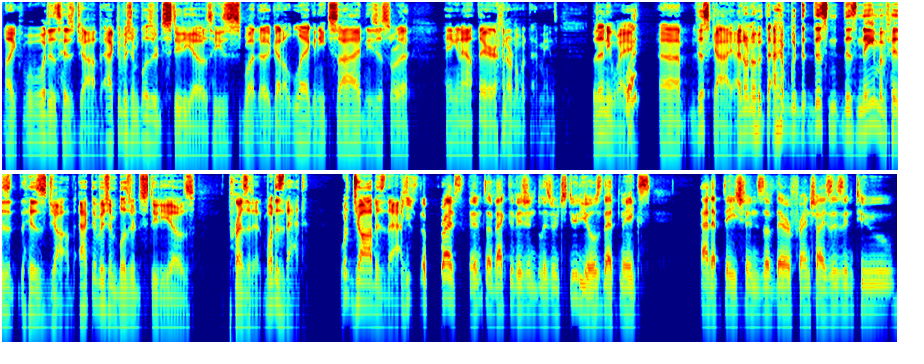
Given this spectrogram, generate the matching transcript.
Like, what is his job? Activision Blizzard Studios. He's what got a leg in each side, and he's just sort of hanging out there. I don't know what that means, but anyway? Uh, this guy, I don't know what that, what this this name of his his job. Activision Blizzard Studios president. What is that? What job is that? He's the president of Activision Blizzard Studios that makes adaptations of their franchises into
